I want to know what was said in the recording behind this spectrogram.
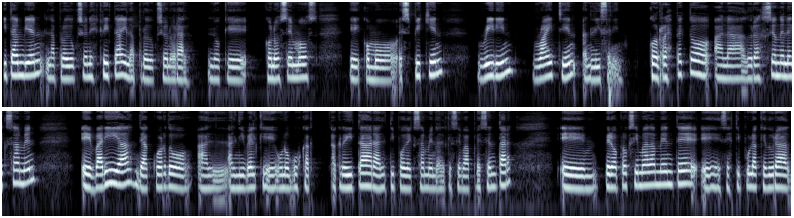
y también la producción escrita y la producción oral, lo que conocemos eh, como speaking, reading, writing and listening. Con respecto a la duración del examen, eh, varía de acuerdo al, nivel que uno busca acreditar, al tipo de examen al que se va a presentar, eh, pero aproximadamente eh, se estipula que dura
